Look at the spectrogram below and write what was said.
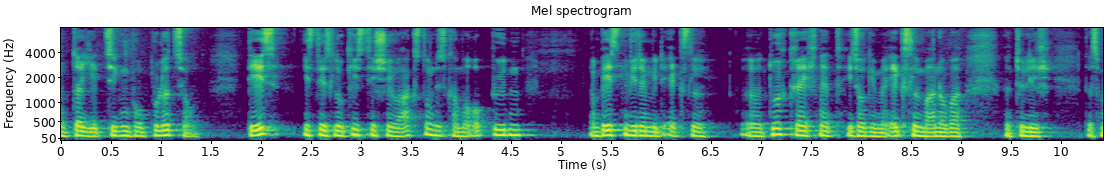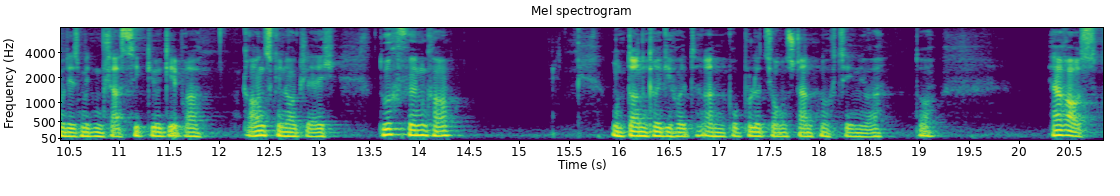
und der jetzigen Population. Das ist das logistische Wachstum, das kann man abbilden. Am besten wieder mit Excel äh, durchgerechnet. Ich sage immer Excel-Mann, aber natürlich, dass man das mit dem Classic GeoGebra ganz genau gleich durchführen kann. Und dann kriege ich halt einen Populationsstand nach 10 Jahren da heraus.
